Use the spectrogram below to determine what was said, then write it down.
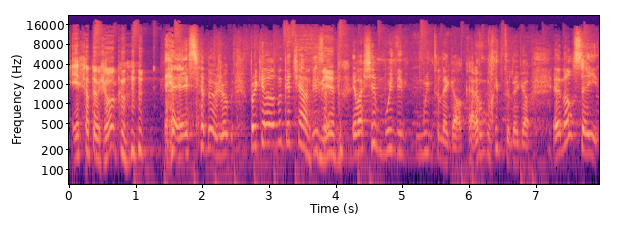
Esse é o teu jogo? É, esse é meu jogo. Porque eu nunca tinha visto. medo. Eu achei muito, muito legal, cara. Muito legal. Eu não sei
